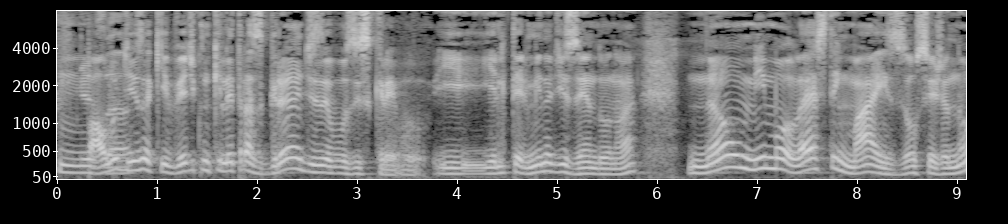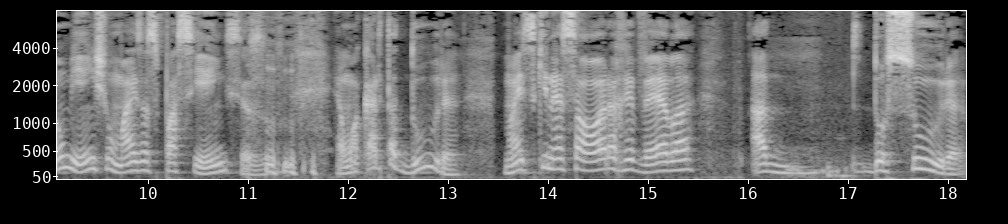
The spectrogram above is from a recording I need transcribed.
Paulo diz aqui: Vede com que letras grandes eu vos escrevo. E, e ele termina dizendo, não é? Não me molestem mais, ou seja, não me encham mais as paciências. é uma carta dura, mas que nessa hora revela a doçura,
